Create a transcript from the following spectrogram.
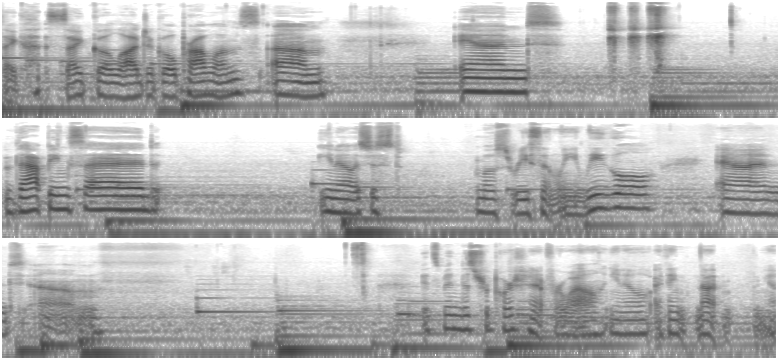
psych- psychological problems. Um, and that being said, you know, it's just most recently legal and um, it's been disproportionate for a while. You know, I think not, you know,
